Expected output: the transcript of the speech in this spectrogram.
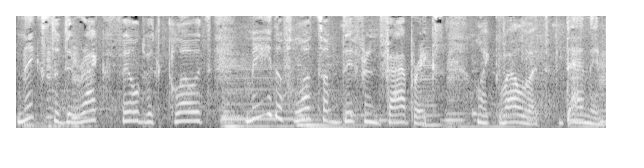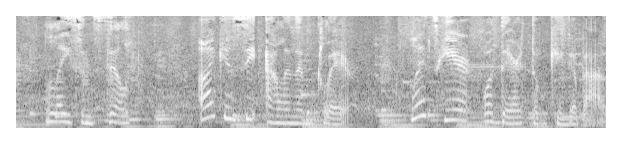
next to the rack filled with clothes made of lots of different fabrics like velvet, denim, lace, and silk, I can see Alan and Claire. Let's hear what they're talking about.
